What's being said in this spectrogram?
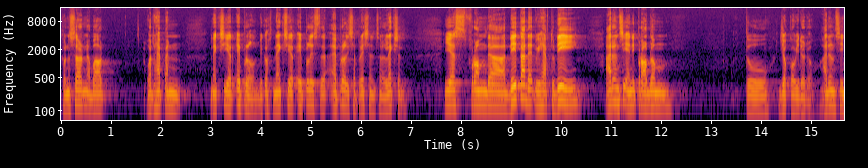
concerned about what happened next year, April, because next year, April is, the, April is a presidential election. Yes, from the data that we have today, I don't see any problem to Joko Widodo. I don't see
